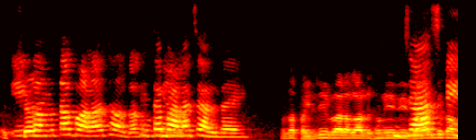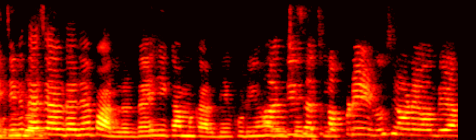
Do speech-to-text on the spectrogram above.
ਇਹ ਅੱਛਾ ਕੰਮ ਤਾਂ ਬਾਲਾ ਚੱਲਦਾ ਇਹ ਤਾਂ ਕੁੜੀਆਂ ਬਾਲਾ ਦਾ। ਚੱਲਦਾ ਏ। ਉਹ ਤਾਂ ਪਹਿਲੀ ਵਾਰ ਗੱਲ ਸੁਣੀ ਵੀ ਜਾਂ ਬਾਹਰ ਵੀ ਕੰਮ ਸਟੀਚਿੰਗ ਦਾ ਚੱਲਦਾ ਜਾਂ ਪਾਰਲਰ ਦਾ ਇਹੀ ਕੰਮ ਕਰਦੀਆਂ ਕੁੜੀਆਂ ਹੋਰ ਹਾਂਜੀ ਸੱਚ। ਕੱਪੜੇ ਇਹਨੂੰ ਸਿਆਉਣੇ ਆਉਂਦੇ ਆ।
